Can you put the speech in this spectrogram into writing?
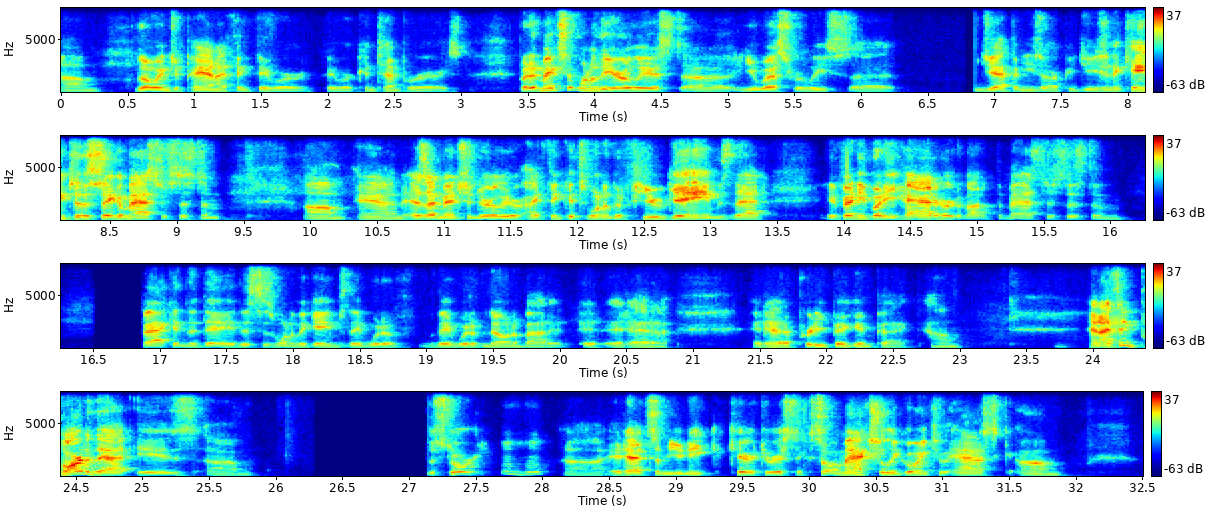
Um, though in Japan, I think they were they were contemporaries. But it makes it one of the earliest uh, U.S. release uh, Japanese RPGs, and it came to the Sega Master System. Um, and as I mentioned earlier, I think it's one of the few games that, if anybody had heard about it, the Master System back in the day, this is one of the games they would have they would have known about it. It, it had a it had a pretty big impact. Um, and I think part of that is um, the story. hmm Uh, it had some unique characteristics. So I'm actually going to ask um,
